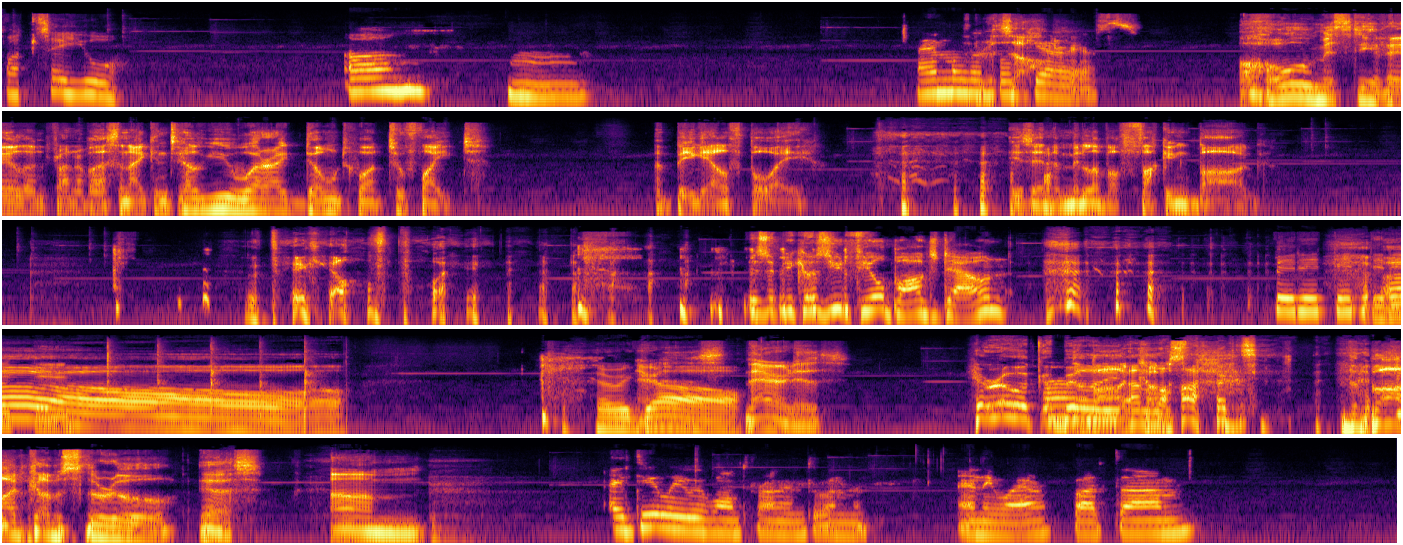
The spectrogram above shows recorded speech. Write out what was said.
What say you? Um, hmm. I am a little Resolve. curious. A whole Misty Vale in front of us, and I can tell you where I don't want to fight. A big elf boy is in the middle of a fucking bog. the big elf boy. Is it because you'd feel bogged down? Oh. There we There go. It is. There it is. Heroic ability Bod comes- unlocked. The bod comes through. Yes. Um. Ideally, we won't run into him anywhere, but um,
